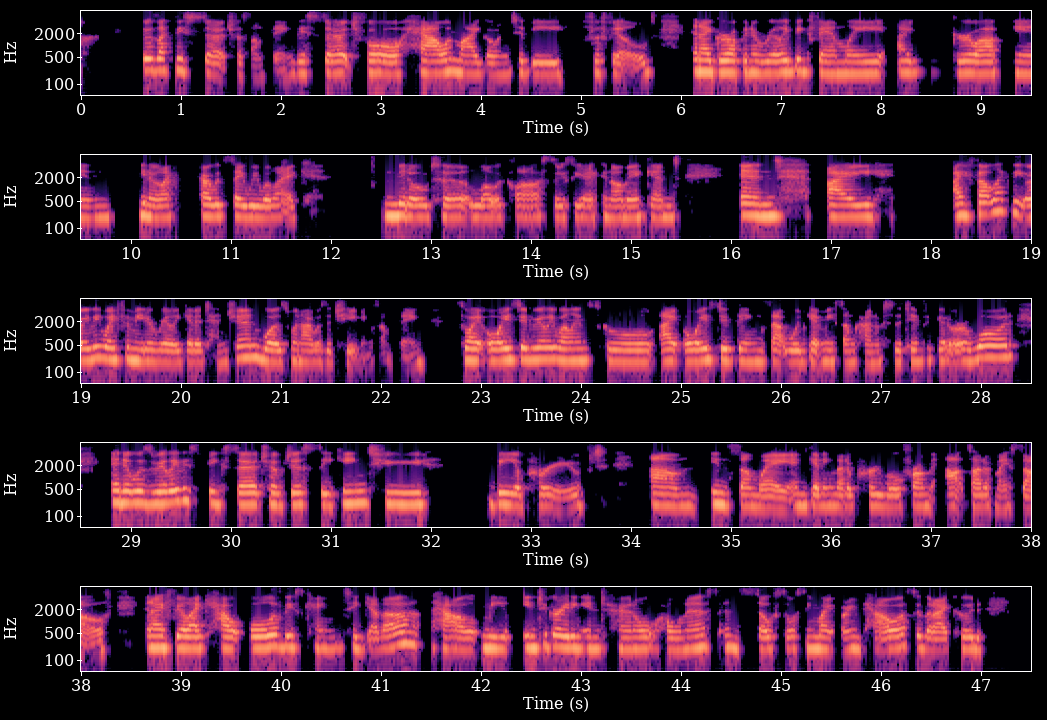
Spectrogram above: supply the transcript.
it was like this search for something, this search for how am I going to be fulfilled. And I grew up in a really big family. I grew up in, you know, like I would say we were like middle to lower class socioeconomic and and I I felt like the only way for me to really get attention was when I was achieving something. So I always did really well in school. I always did things that would get me some kind of certificate or award. And it was really this big search of just seeking to be approved um, in some way and getting that approval from outside of myself. And I feel like how all of this came together, how me integrating internal wholeness and self sourcing my own power so that I could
